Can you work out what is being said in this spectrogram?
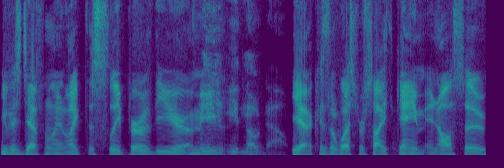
He was definitely like the sleeper of the year. I mean, he, no doubt. yeah, because the West Forsyth game and also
